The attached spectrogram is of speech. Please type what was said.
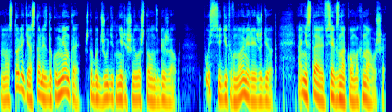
На столике остались документы, чтобы Джудит не решила, что он сбежал. Пусть сидит в номере и ждет, а не ставит всех знакомых на уши.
